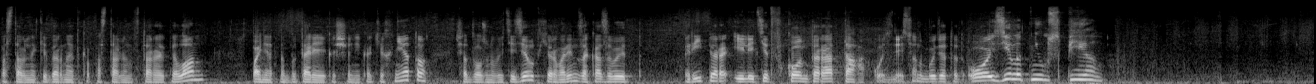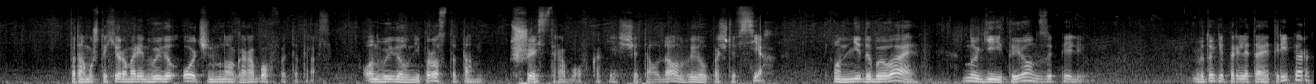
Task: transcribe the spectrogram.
Поставлена кибернетка, поставлен второй пилон. Понятно, батареек еще никаких нету. Сейчас должен выйти Зилот. Херварин заказывает Рипера и летит в контратаку. Здесь он будет... Ой, Зилот не успел! Потому что Хиромарин вывел очень много рабов в этот раз. Он вывел не просто там 6 рабов, как я считал, да, он вывел почти всех. Он не добывает, но гейты он запилил. В итоге прилетает Рипер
